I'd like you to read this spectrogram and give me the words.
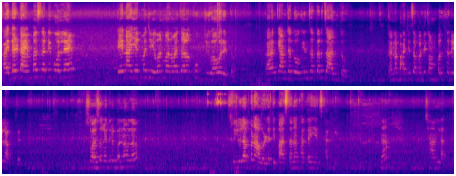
काहीतरी टाइमपाससाठी बोलले. ते नाही आहेत मग जेवण बनवायचं खूप जीवावर येतं. कारण की आमच्या दोघींचं तर चालतं. त्यांना भाजी चपाती कंपल्सरी लागते. सो असं काहीतरी बनवलं. पिल्लूला पण आवडलं ती पास्ता न खाता हेच खाते. ना? छान लागतं.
